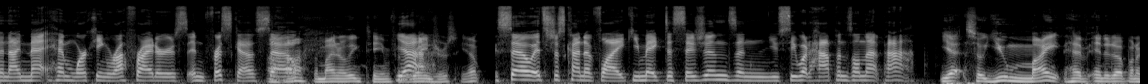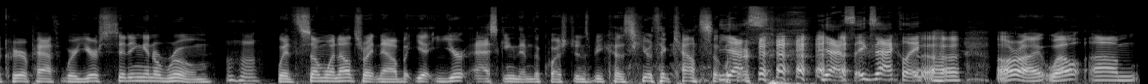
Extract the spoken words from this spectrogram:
and I met him working Rough Riders in Frisco. So Uh-huh, the minor league team for Yeah. the Rangers. Yep. so it's just kind of like you make decisions and you see what happens on that path. Yeah, so you might have ended up on a career path where you're sitting in a room Mm-hmm. with someone else right now, but yet you're asking them the questions because you're the counselor. Yes. yes, exactly. All right. Well, um,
